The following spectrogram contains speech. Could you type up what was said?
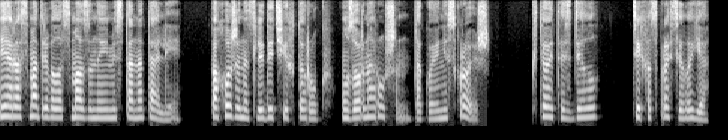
Я рассматривала смазанные места на талии. Похоже на следы чьих-то рук. Узор нарушен, такое не скроешь. «Кто это сделал?» — тихо спросила я.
